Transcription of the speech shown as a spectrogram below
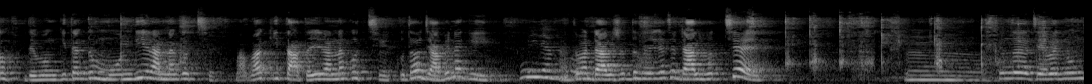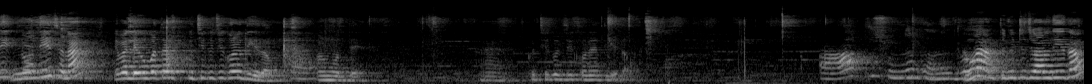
ও দেবঙ্কিতা একদম মন দিয়ে রান্না করছে। বাবা কি তাড়াতাড়ি রান্না করছে? কোথাও যাবে নাকি? আর তোমার ডাল সেদ্ধ হয়ে গেছে ডাল হচ্ছে। সুন্দর হচ্ছে এবার নুন দি নুন দিয়েছ না? এবার লেবু পাতা কুচি কুচি করে দিয়ে দাও ওর মধ্যে। হ্যাঁ কুচি কুচি করে দিয়ে দাও। কি সুন্দর গন্ধ। তুমি একটু জল দিয়ে দাও।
